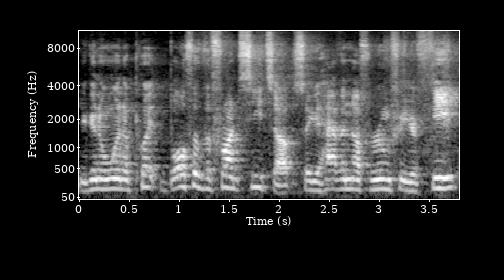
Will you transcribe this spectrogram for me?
you're going to want to put both of the front seats up so you have enough room for your feet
